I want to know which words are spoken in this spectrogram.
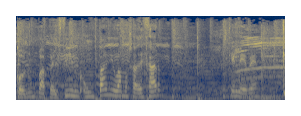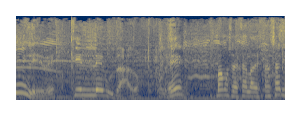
con un papel film, un paño y vamos a dejar Qué leve. que leve, que leudado. ¿eh? Vamos a dejarla descansar. y-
